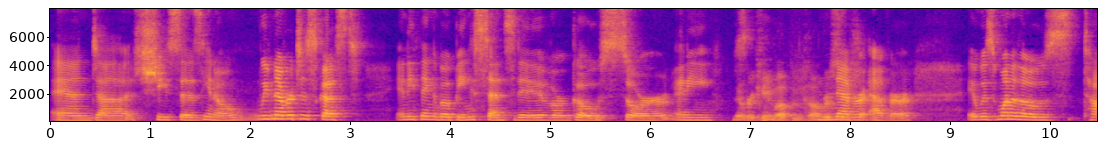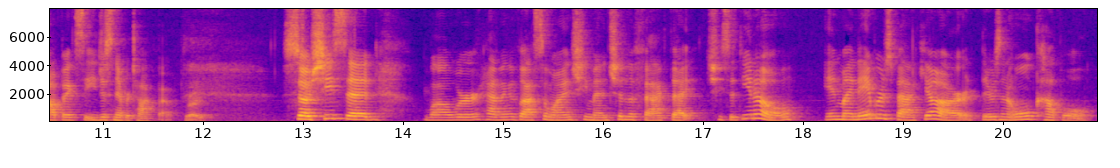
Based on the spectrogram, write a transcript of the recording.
And uh, she says, you know, we've never discussed anything about being sensitive or ghosts or any Never came up in conversation. never ever. It was one of those topics that you just never talk about. Right. So she said, while we're having a glass of wine, she mentioned the fact that she said, you know, in my neighbor's backyard, there's an old couple,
